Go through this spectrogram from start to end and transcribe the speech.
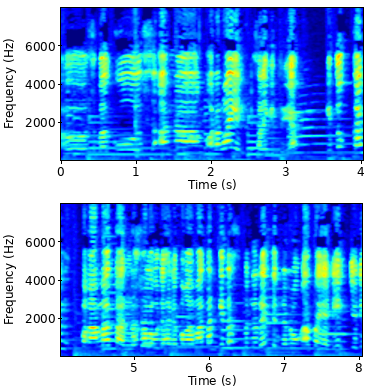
uh, sebagus anak orang lain misalnya gitu ya. Itu kan pengamatan. Nah kalau udah ada pengamatan kita sebenarnya cenderung apa ya di? Jadi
